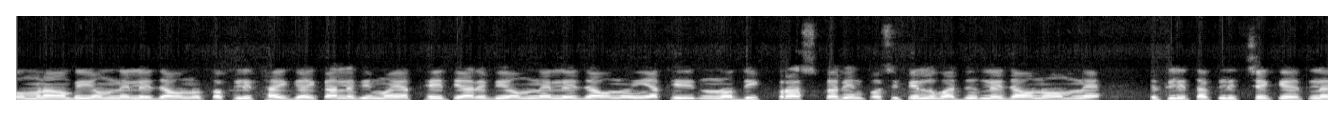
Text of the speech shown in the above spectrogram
હમણાં બી અમને લઈ જવાનું તકલીફ થાય. ગઈકાલે બી મયા થઈ ત્યારે બી અમને લઈ જવાનું. અહીંયાથી નદી ક્રોસ કરીને પછી પેલું બાજુ લઈ જવાનું. અમને એટલી તકલીફ છે કે એટલે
